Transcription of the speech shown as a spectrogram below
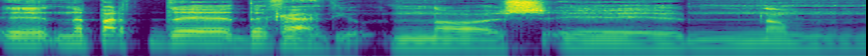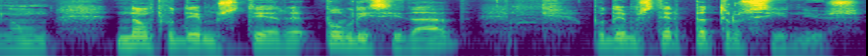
Eh, na parte da, da rádio, nós eh, não, não, não podemos ter publicidade, podemos ter patrocínios.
